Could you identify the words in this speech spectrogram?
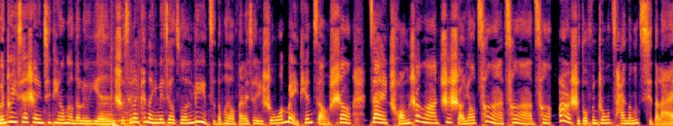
关注一下上一期听众朋友的留言。首先来看到一位叫做栗子的朋友发来消息，说我每天早上在床上啊，至少要蹭啊蹭啊蹭二十多分钟才能起得来。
